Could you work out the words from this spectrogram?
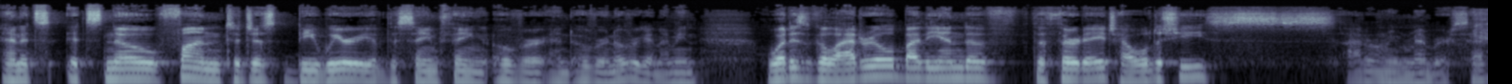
and it's it's no fun to just be weary of the same thing over and over and over again. I mean, what is Galadriel by the end of the third age? How old is she? I don't even remember. Seven,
